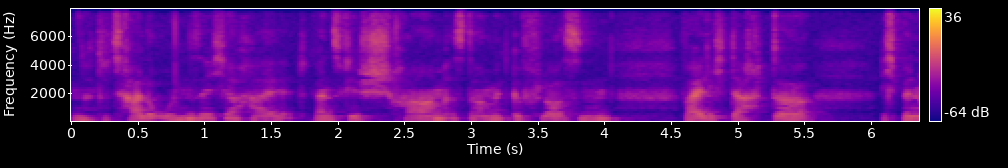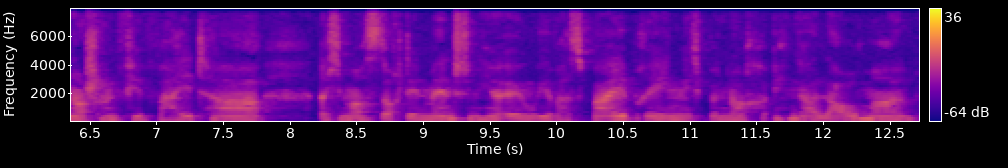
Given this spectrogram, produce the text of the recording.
eine totale Unsicherheit. Ganz viel Scham ist damit geflossen, weil ich dachte, ich bin doch schon viel weiter ich muss doch den Menschen hier irgendwie was beibringen, ich bin doch Inga Laumann,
